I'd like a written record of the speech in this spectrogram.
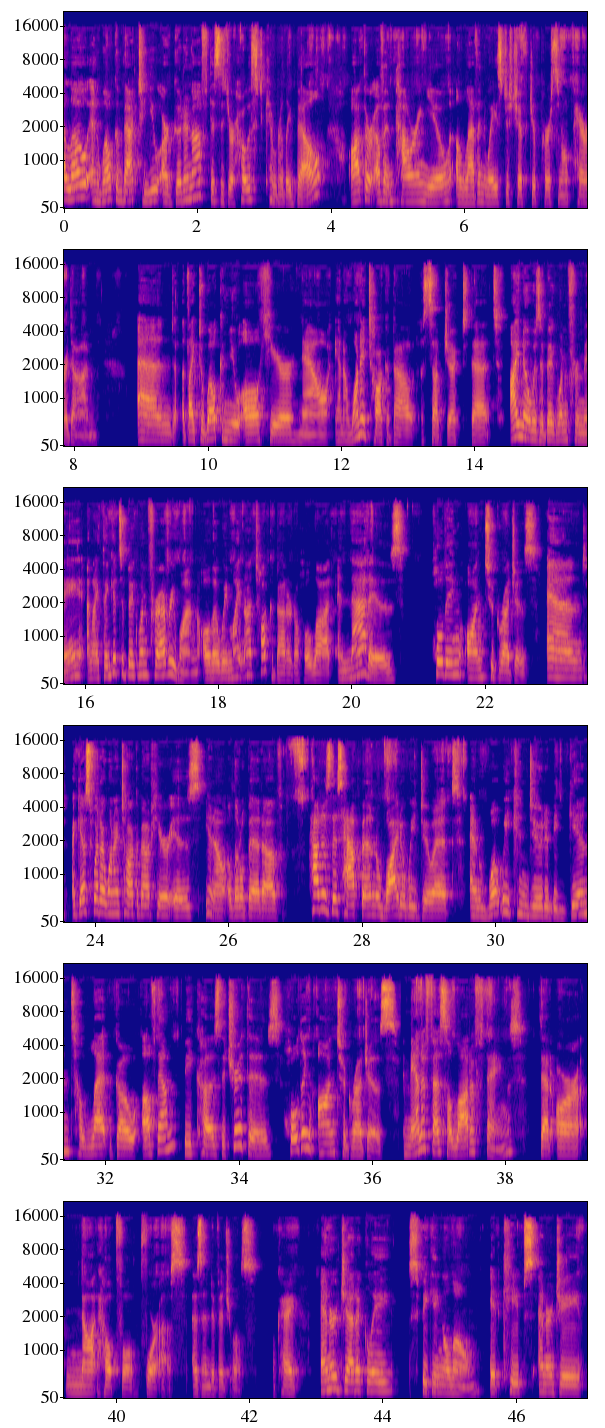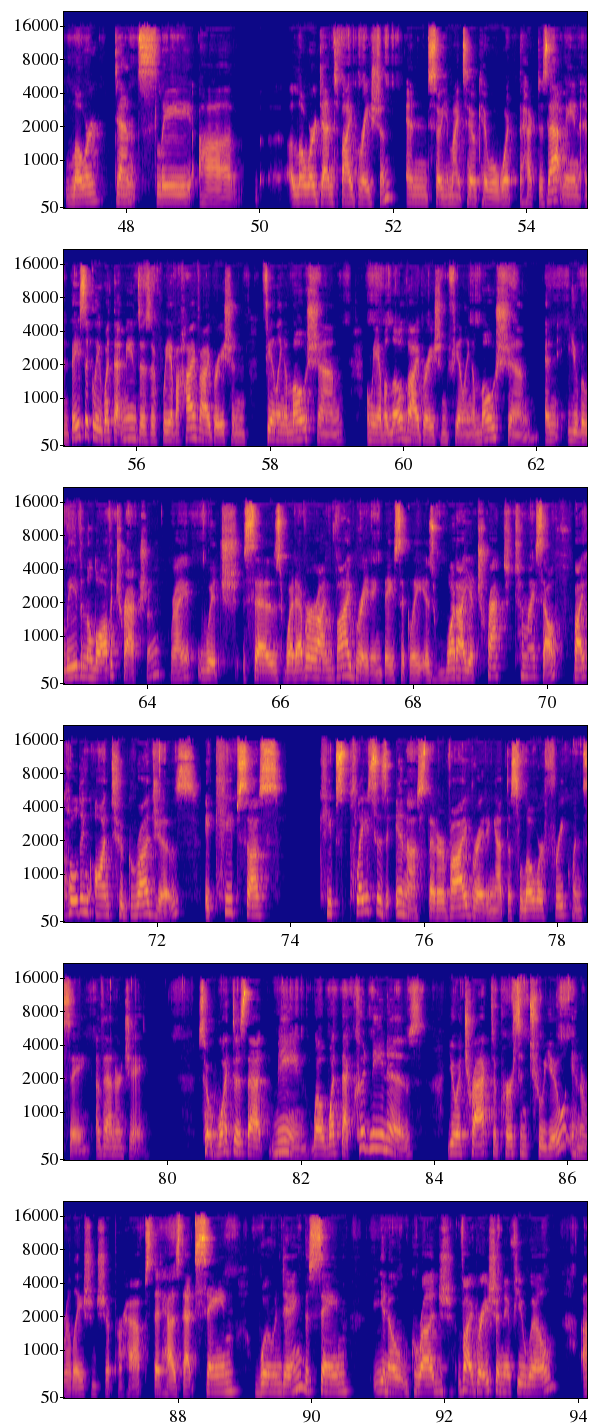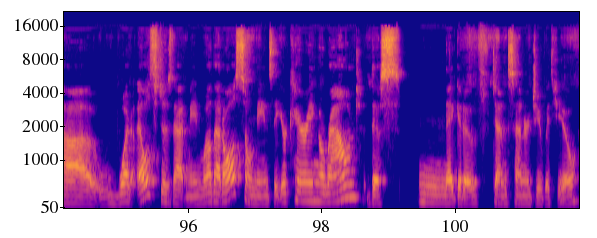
Hello, and welcome back to You Are Good Enough. This is your host, Kimberly Bell, author of Empowering You 11 Ways to Shift Your Personal Paradigm. And I'd like to welcome you all here now. And I want to talk about a subject that I know is a big one for me. And I think it's a big one for everyone, although we might not talk about it a whole lot. And that is holding on to grudges. And I guess what I want to talk about here is, you know, a little bit of how does this happen? Why do we do it? And what we can do to begin to let go of them. Because the truth is, holding on to grudges manifests a lot of things that are not helpful for us as individuals. Okay. Energetically speaking alone, it keeps energy lower densely, uh, a lower dense vibration. And so you might say, okay, well, what the heck does that mean? And basically, what that means is if we have a high vibration feeling emotion and we have a low vibration feeling emotion, and you believe in the law of attraction, right? Which says whatever I'm vibrating basically is what I attract to myself. By holding on to grudges, it keeps us keeps places in us that are vibrating at this lower frequency of energy. So what does that mean? Well, what that could mean is you attract a person to you in a relationship, perhaps that has that same wounding, the same, you know, grudge vibration, if you will. Uh, what else does that mean? Well, that also means that you're carrying around this negative, dense energy with you.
